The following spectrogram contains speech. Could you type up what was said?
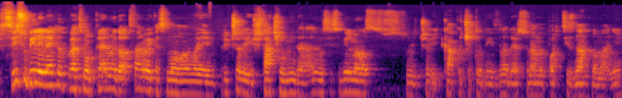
svi su bili nekako, kad smo krenuli da otvaramo i kad smo ovaj, pričali šta ćemo mi da radimo, svi su bili malo sumničavi kako će to da izgleda, jer su nama porcije znatno manje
